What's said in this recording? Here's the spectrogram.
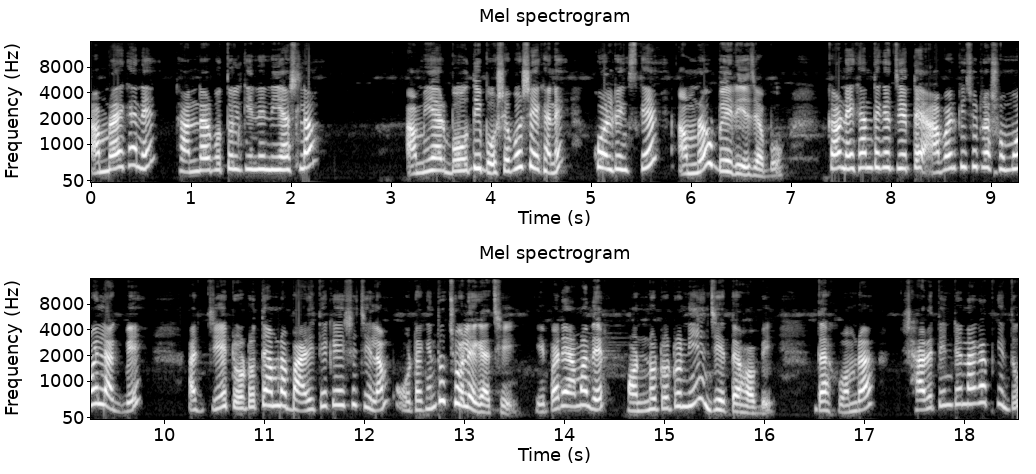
আমরা এখানে ঠান্ডার বোতল কিনে নিয়ে আসলাম। আমি আর বৌদি বসে বসে এখানে কোল্ড ড্রিঙ্কস খেয়ে আমরাও বেরিয়ে যাব। কারণ এখান থেকে যেতে আবার কিছুটা সময় লাগবে। আর যে টোটোতে আমরা বাড়ি থেকে এসেছিলাম, ওটা কিন্তু চলে গেছে। এবারে আমাদের অন্য টোটো নিয়ে যেতে হবে। দেখো, আমরা সাড়ে তিনটে নাগাদ কিন্তু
